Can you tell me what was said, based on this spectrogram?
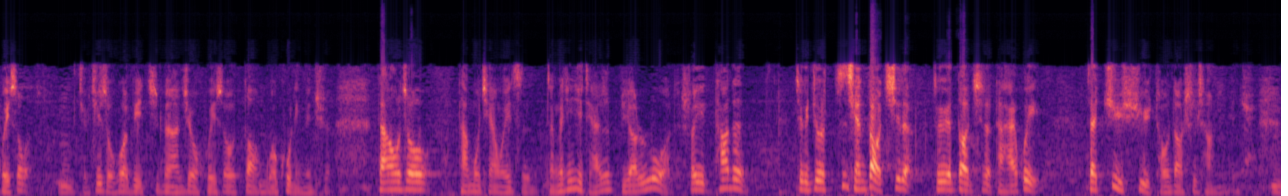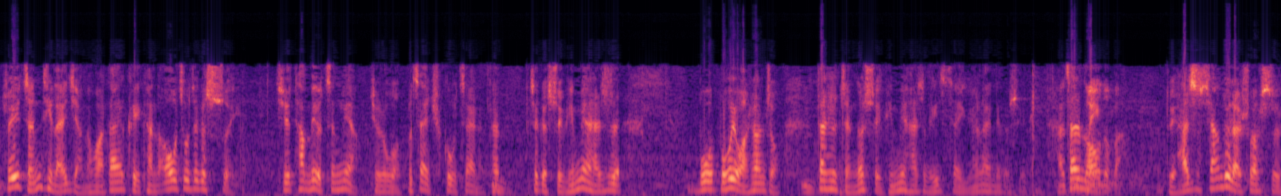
回收了，嗯，就基础货币基本上就回收到国库里面去了。但欧洲它目前为止整个经济体还是比较弱的，所以它的这个就是之前到期的这个月到期了，它还会再继续投到市场里面去。所以整体来讲的话，大家可以看到欧洲这个水其实它没有增量，就是我不再去购债了，它这个水平面还是不不会往上走，但是整个水平面还是维持在原来那个水平，还是高的吧。对，还是相对来说是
